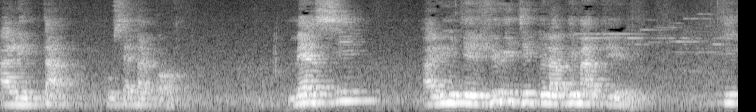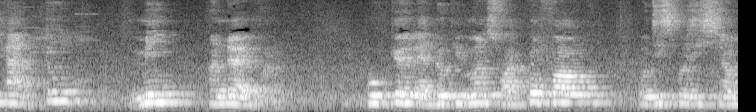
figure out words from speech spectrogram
à l'État pour cet accord. Merci à l'unité juridique de la primature qui a tout mis en œuvre pour que les documents soient conformes aux dispositions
